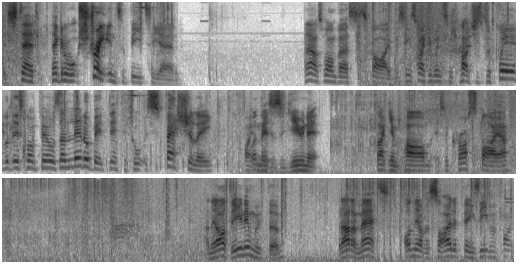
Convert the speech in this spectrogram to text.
Instead, they're going to walk straight into BTN. Now it's one versus five. We've seen Swanky win some clutches before, but this one feels a little bit difficult, especially when mid as a unit. Flagging Palm is a crossfire. And they are dealing with them. But Adam S, on the other side of things, even find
